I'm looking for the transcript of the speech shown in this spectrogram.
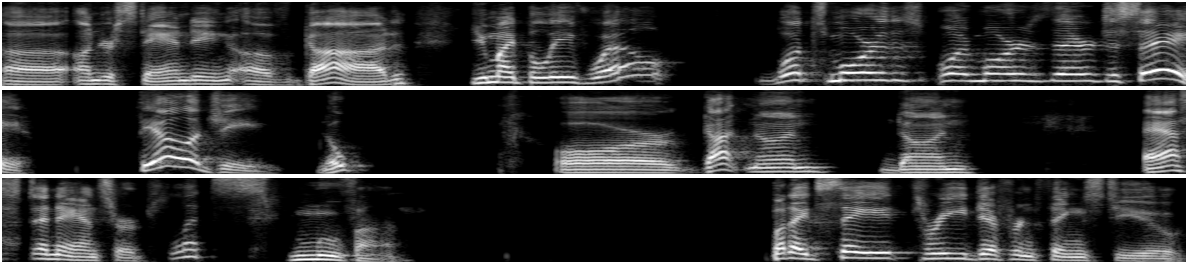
uh, understanding of God, you might believe, well, what's more? This, what more is there to say? Theology, nope. Or got none, done. Asked and answered. Let's move on. But I'd say three different things to you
